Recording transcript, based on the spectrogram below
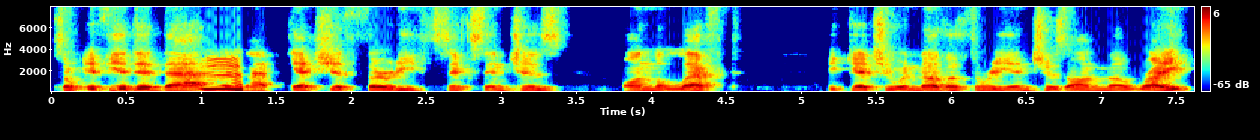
So if you did that, then Mm. that gets you 36 inches on the left. It gets you another three inches on the right.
